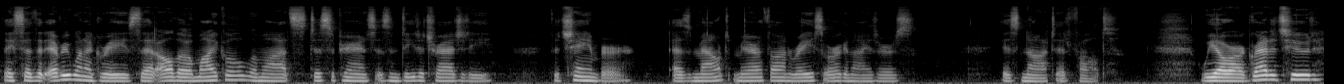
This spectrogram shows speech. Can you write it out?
They said that everyone agrees that although Michael LeMaitre's disappearance is indeed a tragedy, the Chamber, as Mount Marathon race organizers, is not at fault. We owe our gratitude,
